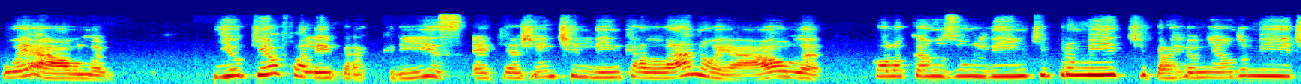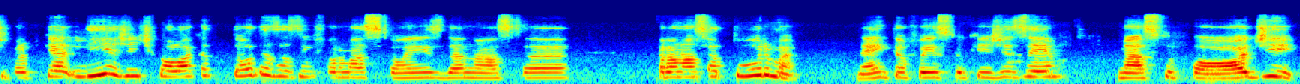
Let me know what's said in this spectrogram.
o e-aula. E o que eu falei para a Cris é que a gente linka lá no e-aula, colocamos um link para o Meet, para a reunião do Meet, porque ali a gente coloca todas as informações da nossa, para a nossa turma, né? Então foi isso que eu quis dizer. Mas tu pode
